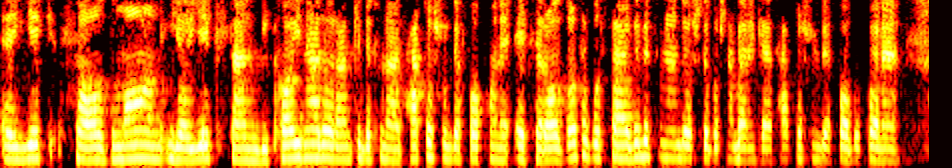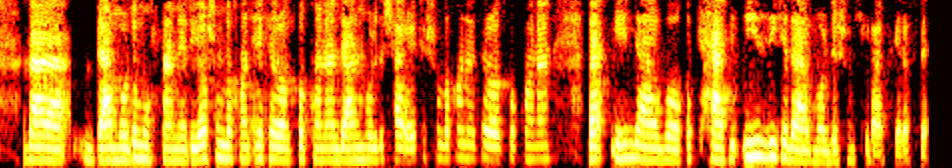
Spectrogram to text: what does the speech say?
یک سازمان یا یک سندیکایی ندارن که بتونن از حقشون دفاع کنه اعتراضات گسترده بتونن داشته باشن برای اینکه از حقشون دفاع بکنن و در مورد مستمریاشون بخوان اعتراض بکنن در مورد شرایطشون بخوان اعتراض بکنن و این در واقع تبعیضی که در موردشون صورت گرفته.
